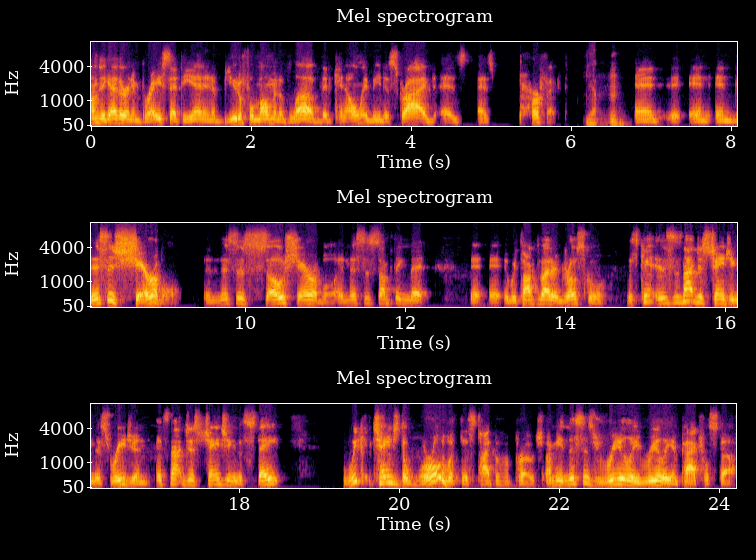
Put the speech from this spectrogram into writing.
come together and embrace at the end in a beautiful moment of love that can only be described as as perfect. Yep. Mm-hmm. And and and this is shareable. This is so shareable, and this is something that it, it, we talked about it at growth school. This can't. This is not just changing this region. It's not just changing the state. We can change the world with this type of approach. I mean, this is really, really impactful stuff.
